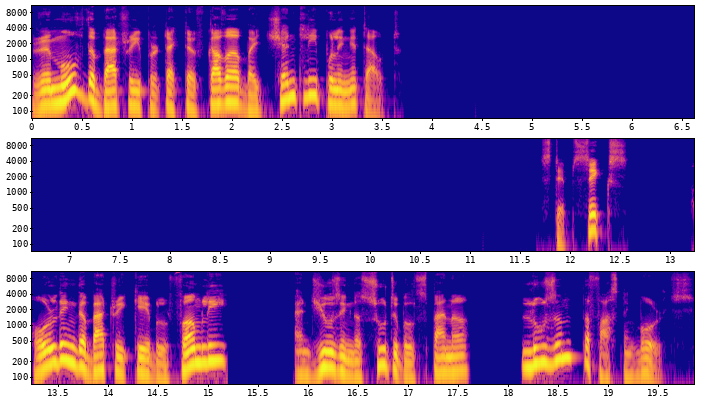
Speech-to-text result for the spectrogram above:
Remove the battery protective cover by gently pulling it out. Step 6. Holding the battery cable firmly and using a suitable spanner, loosen the fastening bolts.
